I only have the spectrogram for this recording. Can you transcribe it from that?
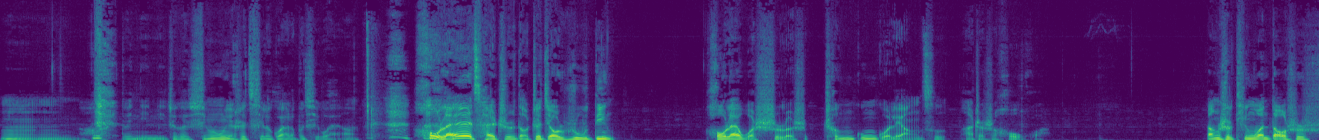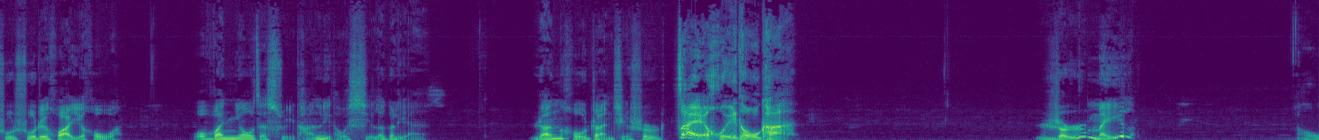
嗯，对你你这个形容也是奇了怪了不奇怪啊。后来才知道这叫入定，后来我试了试，成功过两次啊，这是后话。当时听完道士说说这话以后啊。我弯腰在水潭里头洗了个脸，然后站起身，再回头看，人儿没了。哦，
